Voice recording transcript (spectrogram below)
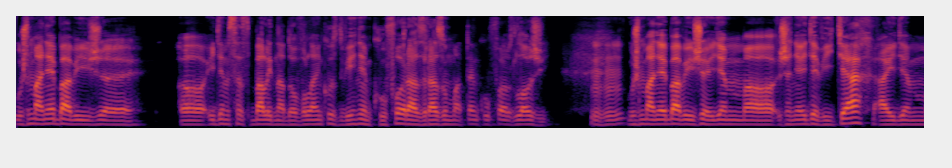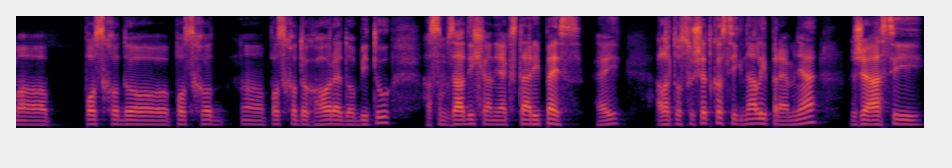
Už ma nebaví, že uh, idem sa zbaliť na dovolenku, zdvihnem kufor a zrazu ma ten kufor zloží. Mm-hmm. Už ma nebaví, že idem, uh, že nejde výťah a idem uh, po, schodo, po, schod, uh, po schodoch hore do bytu a som zadýchaný jak starý pes. Hej? Ale to sú všetko signály pre mňa, že asi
